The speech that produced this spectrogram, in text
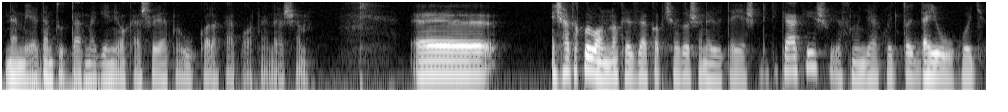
nem ér, nem tudták megélni akár saját magukkal, akár partnerrel sem. E, és hát akkor vannak ezzel kapcsolatosan erőteljes kritikák is, hogy azt mondják, hogy de jó, hogy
